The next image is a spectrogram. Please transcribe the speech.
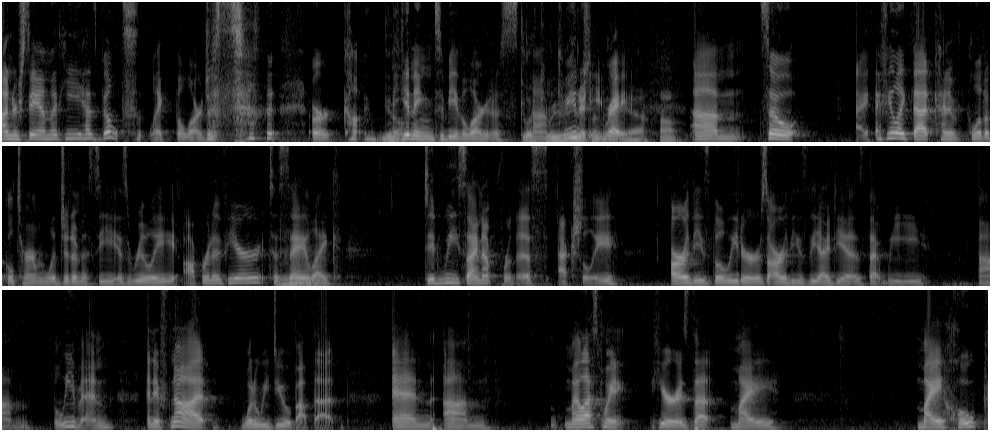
understand that he has built like the largest or co- You know, beginning to be the largest Like um, community community, right? yeah. Huh. Um, so I, I feel like that kind of political term legitimacy is really operative here to say Mm. like, did we sign up for this actually? Are these the leaders? Are these the ideas that we um, believe in? And if not, what do we do about that? And um, my last point here is that my my hope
